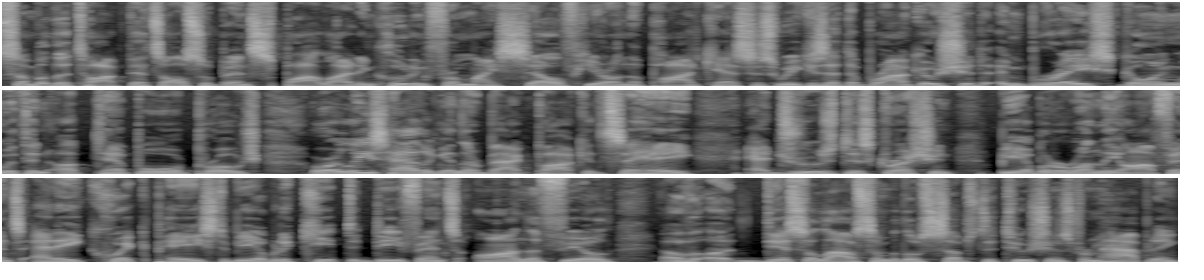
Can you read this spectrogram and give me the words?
Some of the talk that's also been spotlight, including from myself here on the podcast this week, is that the Broncos should embrace going with an up-tempo approach, or at least having in their back pocket to say, "Hey, at Drew's discretion, be able to run the offense at a quick pace to be able to keep the defense on the field, uh, disallow some of those substitutions from happening."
